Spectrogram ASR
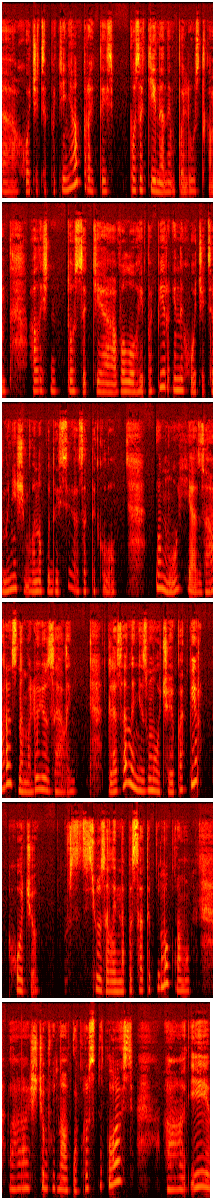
е, хочеться по тіням пройтись по затіненим пелюсткам, але ж досить вологий папір і не хочеться мені, щоб воно кудись затекло. Тому я зараз намалюю зелень. Для зелені змочую папір, хочу всю зелень написати по мокрому, щоб вона так розтеклась і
